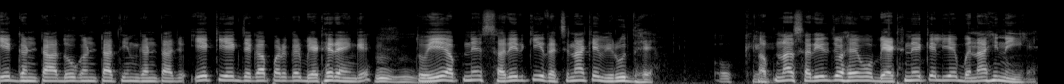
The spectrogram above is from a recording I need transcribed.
एक घंटा दो घंटा तीन घंटा जो एक ही एक जगह पर अगर बैठे रहेंगे हम्म, तो ये अपने शरीर की रचना के विरुद्ध है। Okay okay. अपना शरीर जो है वो बैठने के लिए बना ही नहीं है।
